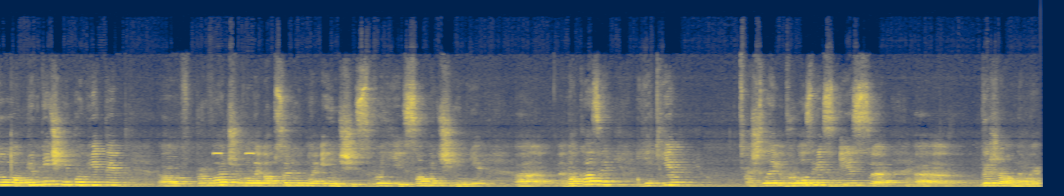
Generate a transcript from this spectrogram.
то північні повіти впроваджували абсолютно інші свої самочинні е, накази, які йшли в розріз із е, державними,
